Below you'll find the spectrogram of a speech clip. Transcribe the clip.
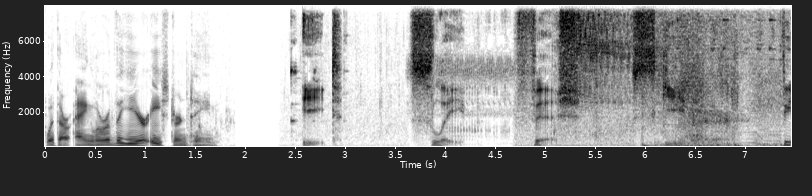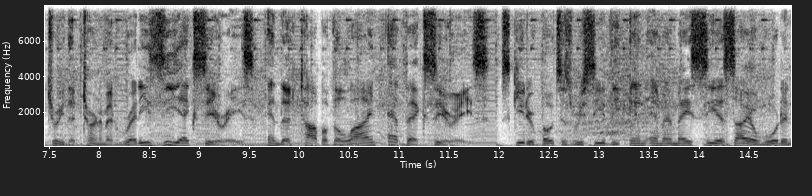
with our Angler of the Year Eastern team. Eat, sleep, fish, Skeeter. Featuring the tournament ready ZX Series and the top of the line FX Series. Skeeter Boats has received the NMMA CSI Award in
